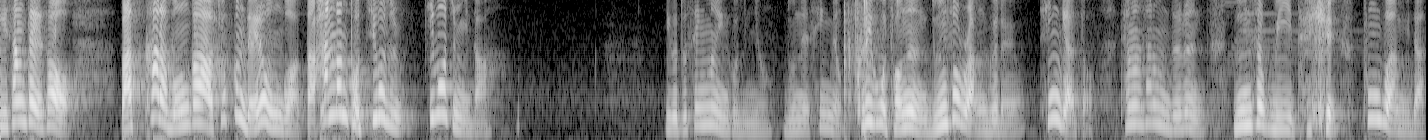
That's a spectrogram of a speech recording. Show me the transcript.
이 상태에서 마스카라 뭔가 조금 내려온 것 같다. 한 번 더 찍어주, 찝어줍니다. 이것도 생명이거든요. 눈의 생명. 그리고 저는 눈썹을 안 그려요. 신기하죠? 대만 사람들은 눈썹 이 되게 풍부합니다.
